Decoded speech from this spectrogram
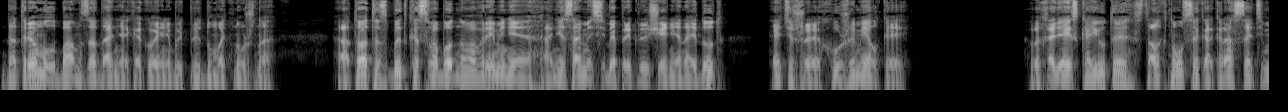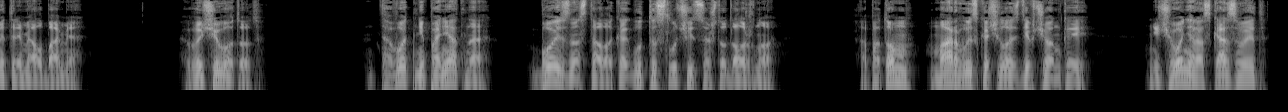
Да трем лбам задание какое-нибудь придумать нужно. А то от избытка свободного времени они сами себе приключения найдут, эти же хуже мелкой. Выходя из каюты, столкнулся как раз с этими тремя лбами. «Вы чего тут?» «Да вот непонятно. Боязно стало, как будто случится, что должно». А потом Мар выскочила с девчонкой. Ничего не рассказывает.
